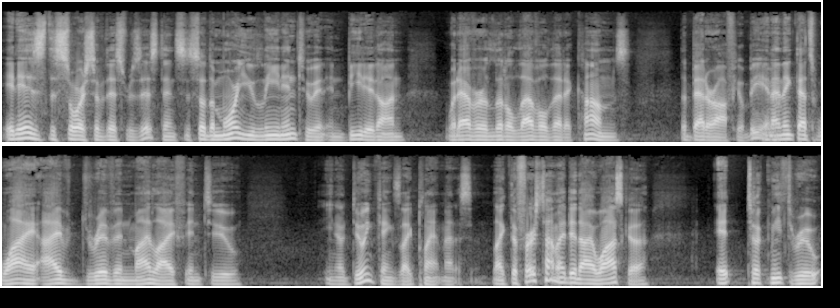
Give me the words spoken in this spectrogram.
it is the source of this resistance. And so the more you lean into it and beat it on whatever little level that it comes, the better off you'll be. And I think that's why I've driven my life into, you know, doing things like plant medicine. Like the first time I did ayahuasca, it took me through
